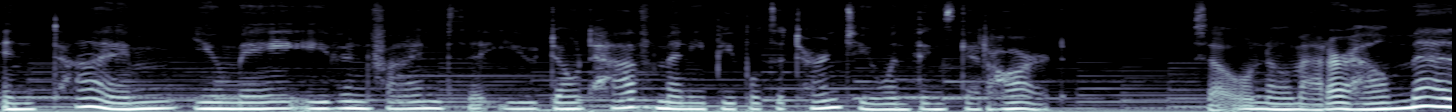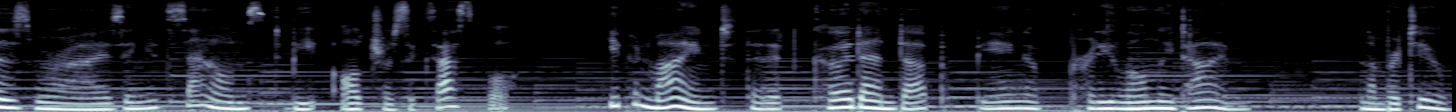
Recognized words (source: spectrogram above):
In time, you may even find that you don't have many people to turn to when things get hard. So no matter how mesmerizing it sounds to be ultra successful, keep in mind that it could end up being a pretty lonely time. Number two,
